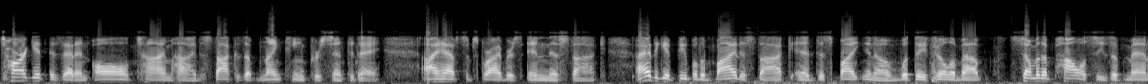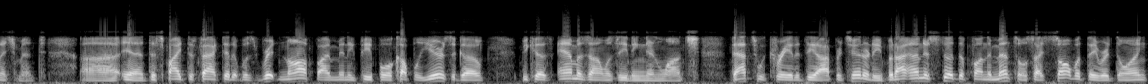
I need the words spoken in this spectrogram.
Target is at an all-time high. The stock is up 19% today. I have subscribers in this stock. I had to get people to buy the stock, uh, despite you know what they feel about some of the policies of management, uh, despite the fact that it was written off by many people a couple of years ago because Amazon was eating their lunch. That's what created the opportunity. But I understood the fundamentals. I saw what they were doing.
